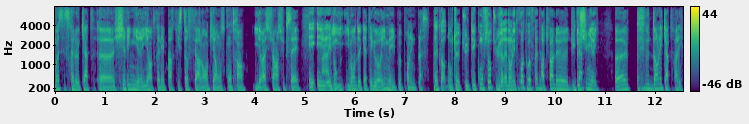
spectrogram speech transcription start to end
moi, ce serait le 4, euh, Chirimiri, entraîné par Christophe Ferland, qui a 11 contre 1. Il reste sur un succès. Et, et- Ah, et donc, il, il monte de catégorie, mais il peut prendre une place. d'accord. Donc tu, tu t'es confiant, tu le verrais dans les trois, toi, Fred? Alors, tu parles de, du De 4, Chimiri. Euh, dans les 4, allez.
